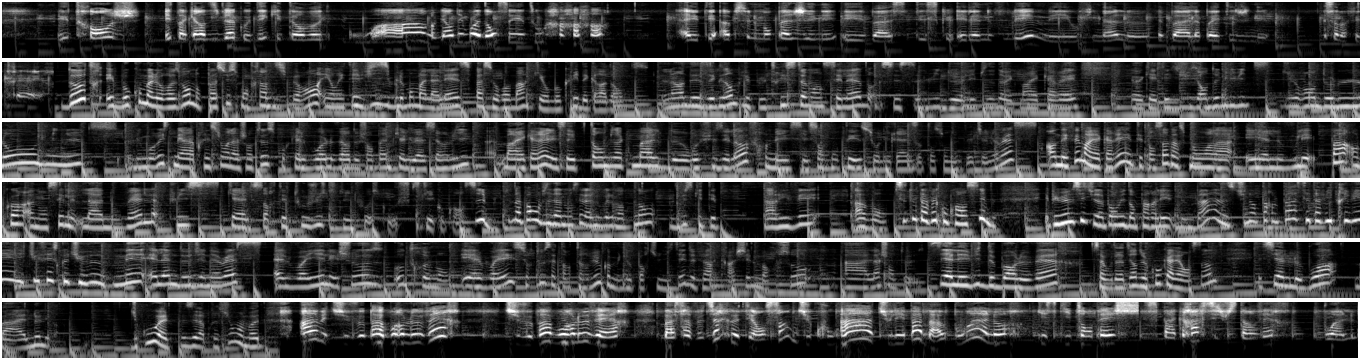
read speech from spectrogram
étranges et t'as Cardi B à côté qui était en mode Waouh, regardez-moi danser et tout. Elle était absolument pas gênée et bah c'était ce que Hélène voulait, mais au final, euh, bah, elle a pas été gênée. Ça m'a fait très rire. D'autres, et beaucoup malheureusement, n'ont pas su se montrer indifférents et ont été visiblement mal à l'aise face aux remarques et aux moqueries dégradantes. L'un des exemples les plus tristement célèbres, c'est celui de l'épisode avec Maria Carré, euh, qui a été diffusé en 2008. Durant de longues minutes, l'humoriste met à la pression à la chanteuse pour qu'elle boive le verre de champagne qu'elle lui a servi. Maria Carré, elle essaie tant bien que mal de refuser l'offre, mais c'est sans compter sur les réelles intentions de Ted. En effet, Maria Carré était enceinte à ce moment-là et elle ne voulait pas encore annoncer la nouvelle puisqu'elle elle sortait tout juste d'une fausse couche. Ce qui est compréhensible. Tu n'as pas envie d'annoncer la nouvelle maintenant, vu ce qui était arrivé avant. C'est tout à fait compréhensible. Et puis même si tu n'as pas envie d'en parler de base, tu n'en parles pas, c'est ta vie privée, tu fais ce que tu veux. Mais Hélène de Generous, elle voyait les choses autrement. Et elle voyait surtout cette interview comme une opportunité de faire cracher le morceau à la chanteuse. Si elle évite de boire le verre, ça voudrait dire du coup qu'elle est enceinte, et si elle le boit, bah elle ne l'est pas. Du coup, elle faisait la pression en mode Ah, mais tu veux pas boire le verre? Tu veux pas boire le verre? Bah, ça veut dire que t'es enceinte du coup. Ah, tu l'es pas? Bah, bois alors. Qu'est-ce qui t'empêche? C'est pas grave, c'est juste un verre. Bois-le.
